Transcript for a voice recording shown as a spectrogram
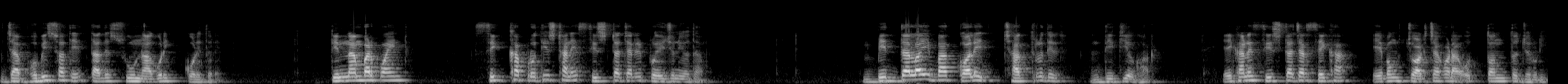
যা ভবিষ্যতে তাদের সুনাগরিক করে তোলে। তিন নাম্বার পয়েন্ট, শিক্ষা প্রতিষ্ঠানে শিষ্টাচারের প্রয়োজনীয়তা। বিদ্যালয় বা কলেজ ছাত্রদের দ্বিতীয় ঘর। এখানে শিষ্টাচার শেখা এবং চর্চা করা অত্যন্ত জরুরি।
